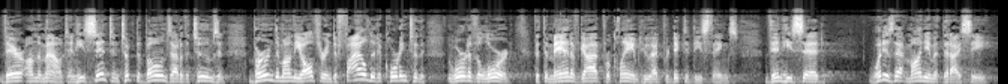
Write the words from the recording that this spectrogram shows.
there on the mount. And he sent and took the bones out of the tombs and burned them on the altar and defiled it according to the word of the Lord that the man of God proclaimed who had predicted these things. Then he said, What is that monument that I see?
